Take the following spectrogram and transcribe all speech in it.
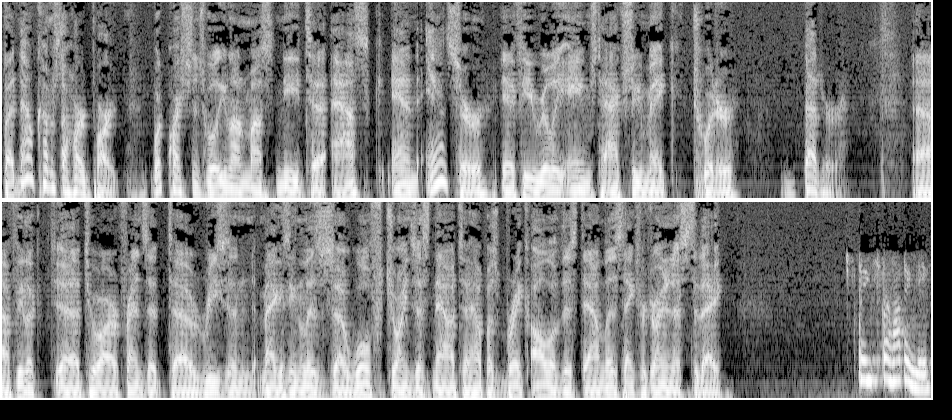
But now comes the hard part. What questions will Elon Musk need to ask and answer if he really aims to actually make Twitter better? Uh, if we look uh, to our friends at uh, Reason Magazine, Liz uh, Wolfe joins us now to help us break all of this down. Liz, thanks for joining us today. Thanks for having me.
